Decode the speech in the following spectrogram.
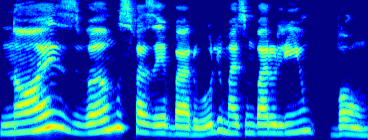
nós vamos fazer barulho, mas um barulhinho bom.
